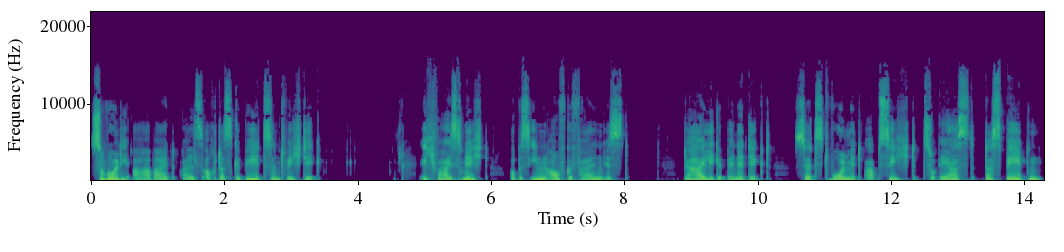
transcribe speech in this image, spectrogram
Sowohl die Arbeit als auch das Gebet sind wichtig. Ich weiß nicht, ob es Ihnen aufgefallen ist. Der heilige Benedikt setzt wohl mit Absicht zuerst das Beten.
